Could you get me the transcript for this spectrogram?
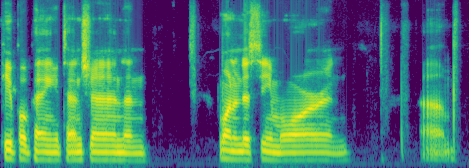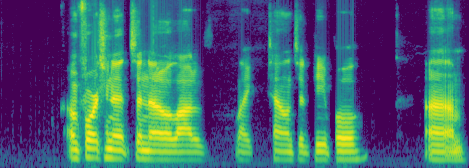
people paying attention and wanting to see more. And um, I'm fortunate to know a lot of like talented people um,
